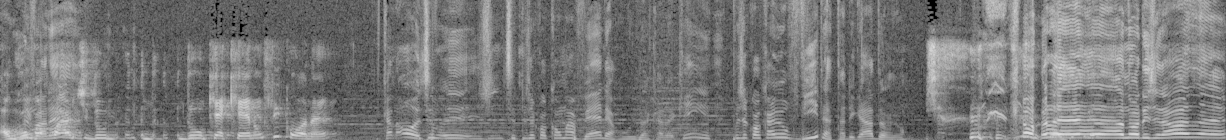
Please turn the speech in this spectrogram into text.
Alguma Ruiva, né? parte né? do, do, do que é Canon ficou, né? Cara, oh, você, você, podia colocar uma velha ruiva, cara. Quem podia colocar Elvira, tá ligado? é, no original, é,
